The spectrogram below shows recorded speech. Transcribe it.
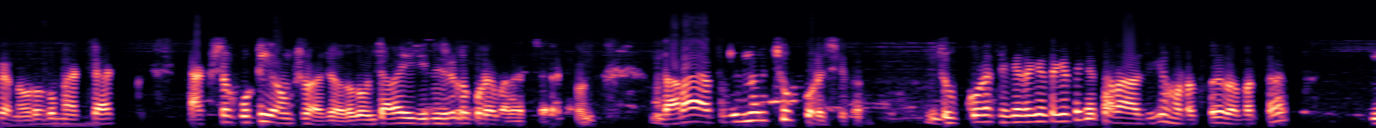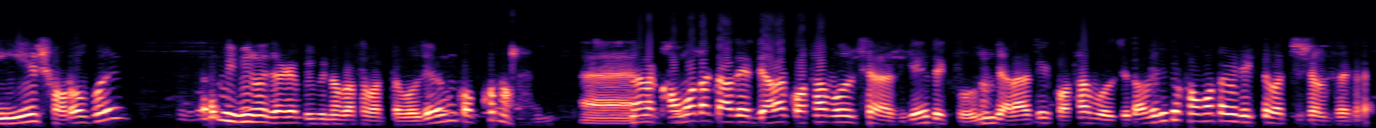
কেন? ওরকম একটা এক একশো কোটি অংশ আছে ওরকম যারা এই জিনিসগুলো করে বেড়াচ্ছে। এখন তারা এতদিন ধরে চুপ করেছিল চুপ করে থেকে থেকে থেকে থেকে তারা আজকে হঠাৎ করে ব্যাপারটা নিয়ে সরব হয়ে বিভিন্ন জায়গায় বিভিন্ন কথাবার্তা বলছে। এরকম কখনো হয়নি। না না ক্ষমতা কাদের? যারা কথা বলছে আজকে দেখুন যারা আজকে কথা বলছে তাদেরই তো ক্ষমতা আমি দেখতে পাচ্ছি সব জায়গায়।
